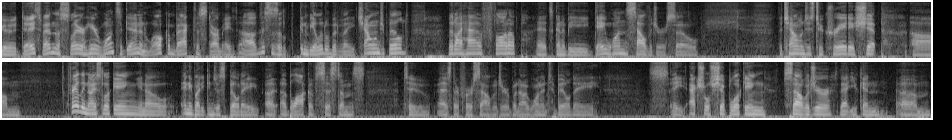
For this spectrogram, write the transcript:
Good day, Sven the Slayer here once again, and welcome back to StarMade. Uh, this is going to be a little bit of a challenge build that I have thought up. It's going to be Day 1 Salvager, so the challenge is to create a ship, um, fairly nice looking, you know, anybody can just build a, a, a block of systems to as their first salvager, but I wanted to build a, a actual ship looking salvager that you can um,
